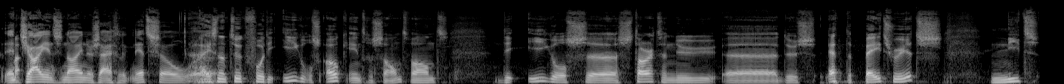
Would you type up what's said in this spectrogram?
En maar, Giants Niners eigenlijk net zo. Hij is natuurlijk voor de Eagles ook interessant, want de Eagles uh, starten nu uh, dus at the Patriots. Niet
